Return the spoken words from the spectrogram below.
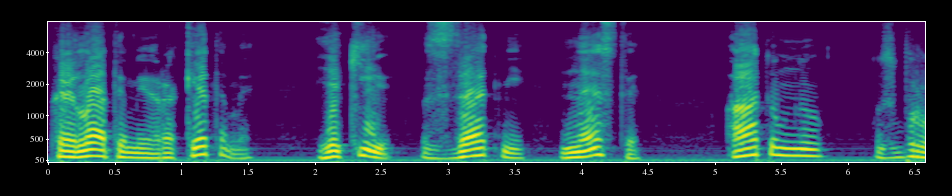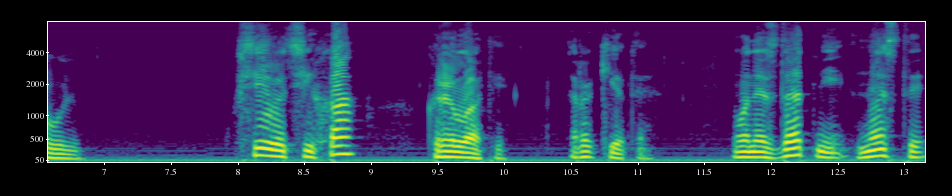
крилатими ракетами, які здатні нести атомну зброю. Всі оці ха крилаті ракети, вони здатні нести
